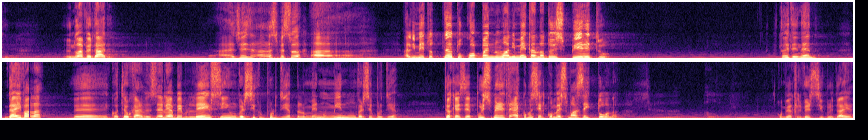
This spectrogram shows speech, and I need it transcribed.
Não é verdade? Às vezes as pessoas ah, alimentam tanto o corpo, mas não alimentam nada do espírito. Estão entendendo? Daí vai lá, é, encontrei o cara, você lê a Bíblia? Leio sim, um versículo por dia, pelo menos, no mínimo um versículo por dia. Então quer dizer, por espírito é como se ele comesse uma azeitona. Comeu aquele versículo, daí,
